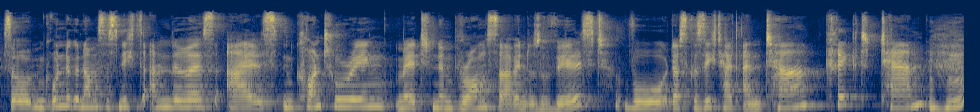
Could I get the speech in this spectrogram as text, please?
So, im Grunde genommen ist es nichts anderes als ein Contouring mit einem Bronzer, wenn du so willst, wo das Gesicht halt einen Tan kriegt, Tan. Mhm.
